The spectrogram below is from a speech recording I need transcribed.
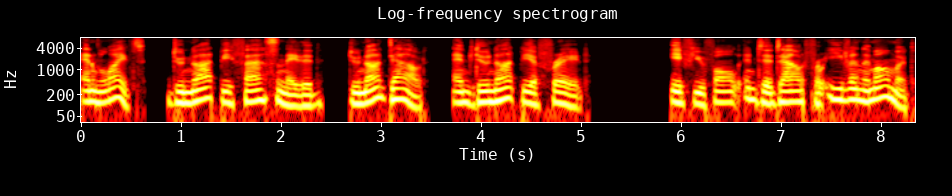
and lights, do not be fascinated, do not doubt, and do not be afraid. If you fall into doubt for even a moment,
